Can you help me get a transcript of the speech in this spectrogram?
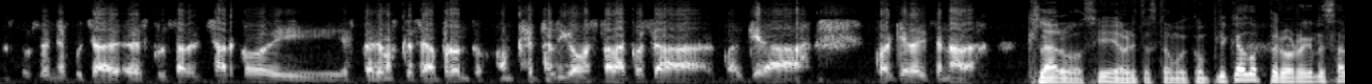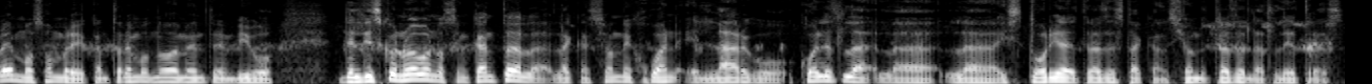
nuestro sueño es, cruzar el charco y esperemos que sea pronto. Aunque tal y como está la cosa, cualquiera, cualquiera dice nada. Claro, sí, ahorita está muy complicado, pero regresaremos, hombre, cantaremos nuevamente en vivo. Del disco nuevo nos encanta la, la canción de Juan el Largo. ¿Cuál es la, la historia detrás de esta canción, detrás de las letras?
